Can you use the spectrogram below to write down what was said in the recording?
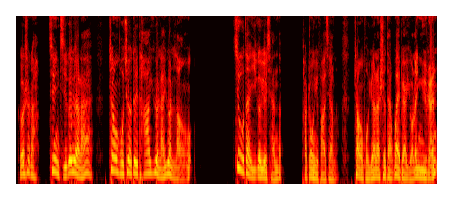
可是呢，近几个月来，丈夫却对她越来越冷。就在一个月前的，她终于发现了丈夫原来是在外边有了女人，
